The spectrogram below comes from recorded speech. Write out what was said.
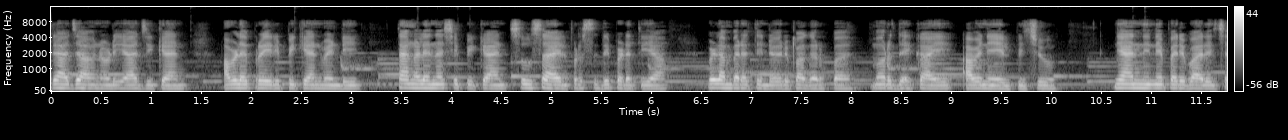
രാജാവിനോട് യാചിക്കാൻ അവളെ പ്രേരിപ്പിക്കാൻ വേണ്ടി തങ്ങളെ നശിപ്പിക്കാൻ സൂസായിൽ പ്രസിദ്ധിപ്പെടുത്തിയ വിളംബരത്തിന്റെ ഒരു പകർപ്പ് മൊർദേക്കായി അവനെ ഏൽപ്പിച്ചു. ഞാൻ നിന്നെ പരിപാലിച്ച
